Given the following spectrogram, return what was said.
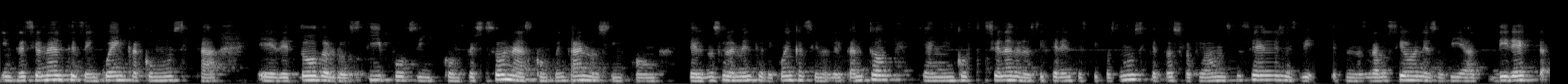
impresionantes en Cuenca con música eh, de todos los tipos y con personas, con cuencanos y con del, no solamente de Cuenca, sino del cantón, que han incursionado en los diferentes tipos de música. Entonces, lo que vamos a hacer es, es en las grabaciones o vía directa,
